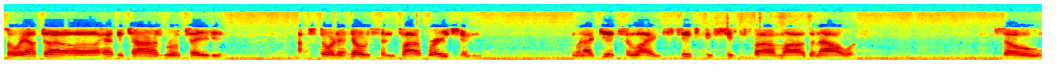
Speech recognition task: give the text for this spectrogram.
So after I uh, had the tires rotated, I started noticing vibration when I get to like 60, 65 miles an hour. So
